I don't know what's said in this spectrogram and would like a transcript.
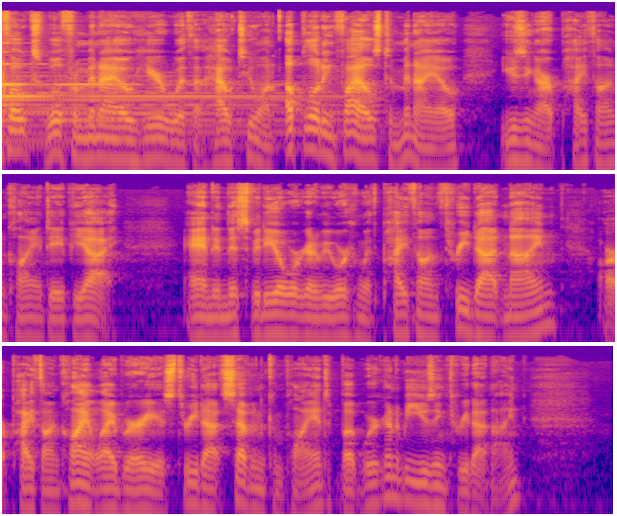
folks, Will from MinIO here with a how-to on uploading files to MinIO using our Python client API. And in this video, we're going to be working with Python 3.9. Our Python client library is 3.7 compliant, but we're going to be using 3.9.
